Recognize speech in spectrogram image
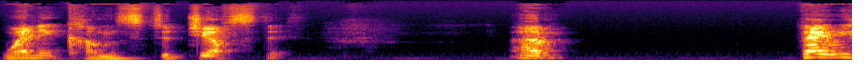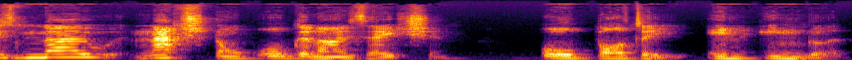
when it comes to justice. Um, there is no national organisation or body in England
